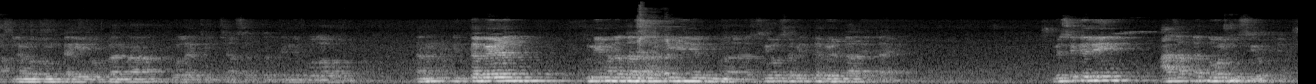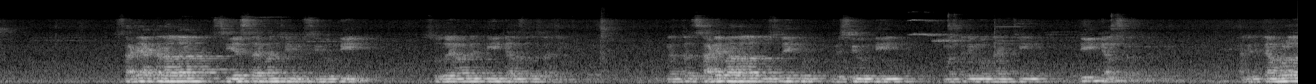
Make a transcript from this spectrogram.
आपल्यामधून काही लोकांना बोलायची इच्छा असेल तर त्यांनी बोलावं. कारण इतका वेळ तुम्ही म्हणत असाल की सीओ साहेब वेळ का देत आहे. बेसिकली आज आपल्या दोन सी होते. साडे अकराला सी एस साहेबांची सी होती. सुदैवाने ती कॅन्सल झाली. नंतर साडेबाराला दुसरी विसी होती. मंत्री मोद्यांची ती कॅन्सल झाली. आणि त्यामुळं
